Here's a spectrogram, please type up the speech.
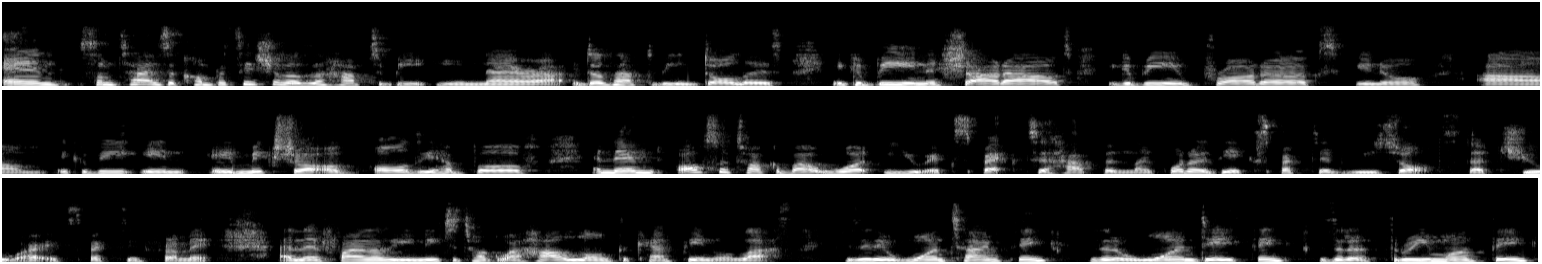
And sometimes the compensation doesn't have to be in naira. It doesn't have to be in dollars. It could be in a shout out. It could be in products. You know, um, it could be in a mixture of all the above. And then also talk about what you expect to happen. Like what are the expected results that you are expecting from it. And then finally, you need to talk about how long the campaign will last. Is it a one time thing? Is it a one day thing? Is it a three month thing?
